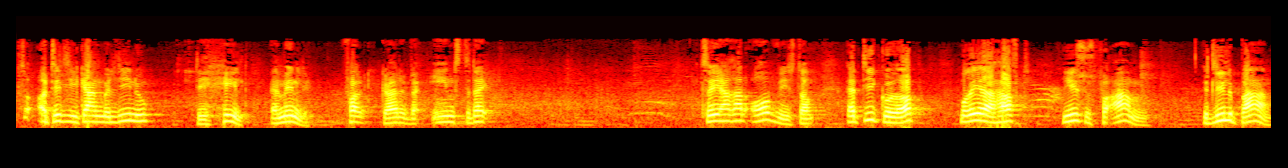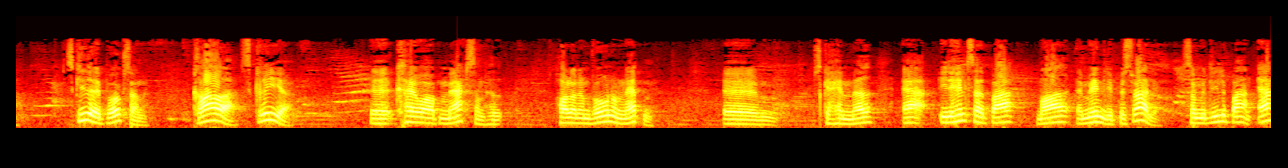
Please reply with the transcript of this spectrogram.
Så, og det, de er i gang med lige nu, det er helt almindeligt. Folk gør det hver eneste dag. Så jeg er ret overbevist om, at de er gået op. Maria har haft Jesus på armen. Et lille barn. Skider i bukserne græder, skriger, øh, kræver opmærksomhed, holder dem vågen om natten, øh, skal have mad, er i det hele taget bare meget almindeligt besværligt, som et lille barn er.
